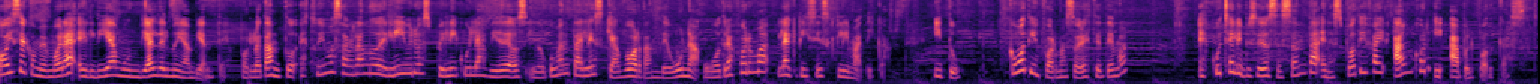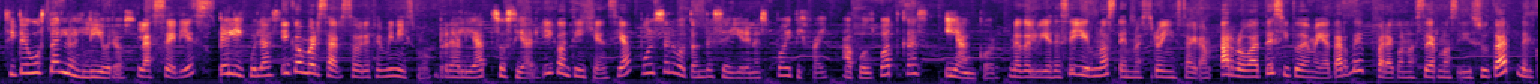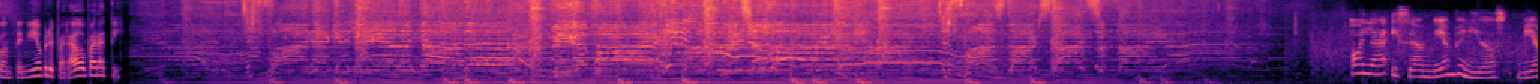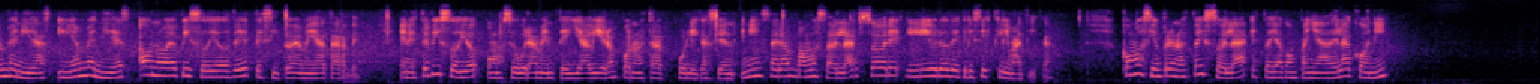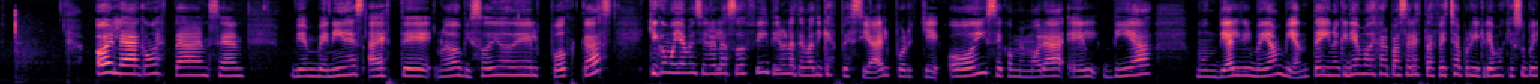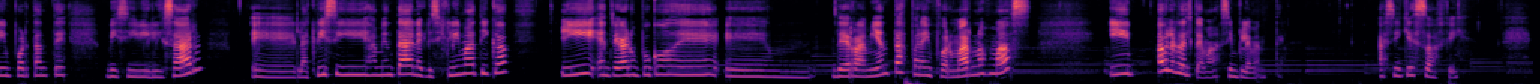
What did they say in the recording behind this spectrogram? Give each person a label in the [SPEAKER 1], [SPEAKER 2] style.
[SPEAKER 1] Hoy se conmemora el Día Mundial del Medio Ambiente, por lo tanto, estuvimos hablando de libros, películas, videos y documentales que abordan de una u otra forma la crisis climática. ¿Y tú? ¿Cómo te informas sobre este tema? Escucha el episodio 60 en Spotify, Anchor y Apple Podcast.
[SPEAKER 2] Si te gustan los libros,
[SPEAKER 1] las series,
[SPEAKER 2] películas
[SPEAKER 1] y conversar sobre feminismo,
[SPEAKER 2] realidad social
[SPEAKER 1] y contingencia,
[SPEAKER 2] pulsa el botón de seguir en Spotify, Apple Podcast y Anchor.
[SPEAKER 1] No te olvides de seguirnos en nuestro Instagram, arroba tecito de media tarde, para conocernos y disfrutar del contenido preparado para ti.
[SPEAKER 2] Hola y sean bienvenidos, bienvenidas y bienvenidas a un nuevo episodio de Tecito de Media Tarde. En este episodio, como seguramente ya vieron por nuestra publicación en Instagram, vamos a hablar sobre libro de crisis climática. Como siempre no estoy sola, estoy acompañada de la Connie.
[SPEAKER 1] Hola, ¿cómo están? Sean bienvenidos a este nuevo episodio del podcast que como ya mencionó la Sofi, tiene una temática especial porque hoy se conmemora el Día Mundial del Medio Ambiente y no queríamos dejar pasar esta fecha porque creemos que es súper importante visibilizar eh, la crisis ambiental, la crisis climática y entregar un poco de, em, herramientas para informarnos más y hablar del tema simplemente. Así que Sofi,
